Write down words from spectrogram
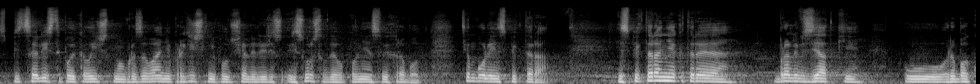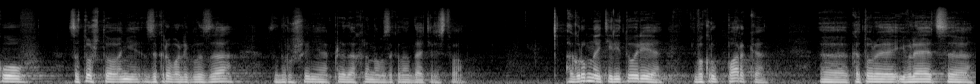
специалисты по экологическому образованию практически не получали рес- ресурсов для выполнения своих работ, тем более инспектора. Инспектора некоторые брали взятки у рыбаков за то, что они закрывали глаза за нарушение природоохранного законодательства. Огромная территория вокруг парка, э, которая является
